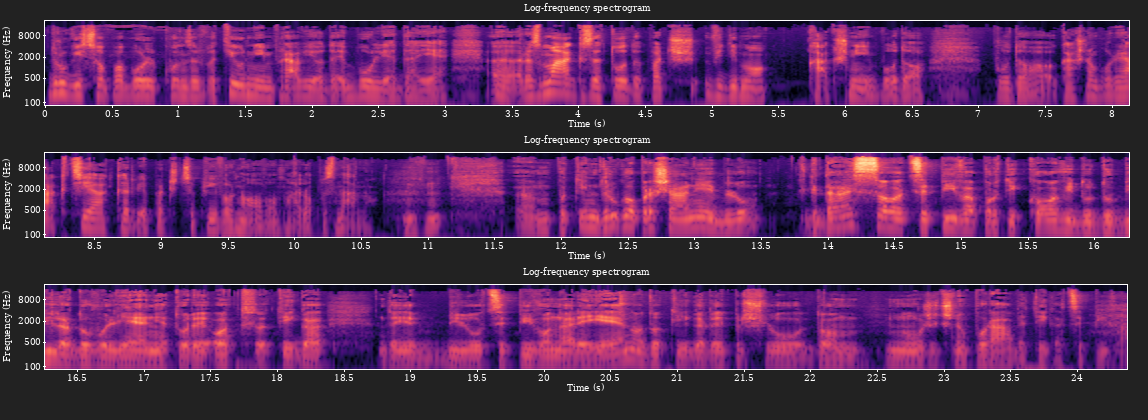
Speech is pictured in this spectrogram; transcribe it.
drugi so pa bolj konzervativni in pravijo, da je bolje, da je eh, razmak, zato da pač vidimo, kakšni bodo. Bodo, kakšna bo reakcija, ker je pač cepivo novo, malo poznano. Um, potem drugo vprašanje je bilo, kdaj so cepiva proti COVID-u dobila dovoljenje, torej od tega, da je bilo cepivo narejeno, do tega, da je prišlo do množične uporabe tega cepiva.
